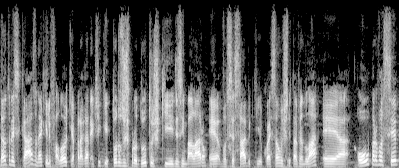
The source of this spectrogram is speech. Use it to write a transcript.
tanto nesse caso, né, que ele falou, que é para garantir que todos os produtos que desembalaram, é, você sabe que quais são os que tá vendo lá, é, ou para você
